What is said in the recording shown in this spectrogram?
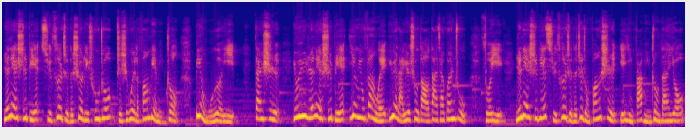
人脸识别取测纸的设立初衷只是为了方便民众，并无恶意。但是，由于人脸识别应用范围越来越受到大家关注，所以人脸识别取测纸的这种方式也引发民众担忧。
